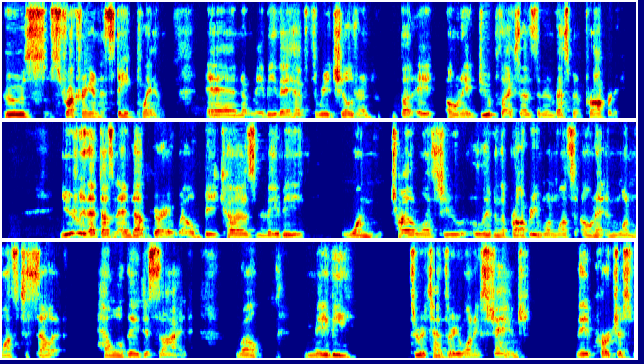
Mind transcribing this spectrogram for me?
who's structuring an estate plan and maybe they have three children but a, own a duplex as an investment property. Usually that doesn't end up very well because maybe one child wants to live in the property, one wants to own it, and one wants to sell it. How will they decide? Well, maybe through a 1031 exchange, they purchased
